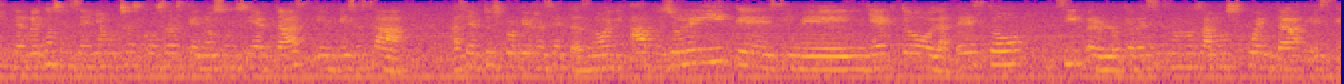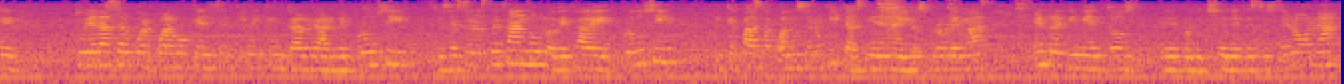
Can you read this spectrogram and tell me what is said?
Internet nos enseña muchas cosas que no son ciertas y empiezas a hacer tus propias recetas, ¿no? Y, ah, pues yo leí que si me inyecto la testo, sí, pero lo que a veces no nos damos cuenta es que tú le das al cuerpo algo que él se tiene que encargar de producir, entonces ya se lo está dando, lo deja de producir, ¿y qué pasa cuando se lo quitas? Vienen ahí los problemas en rendimientos de producción de testosterona,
